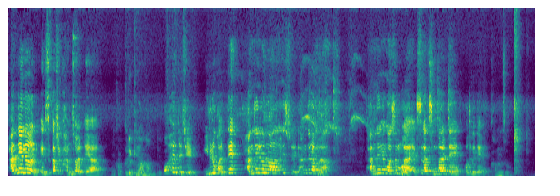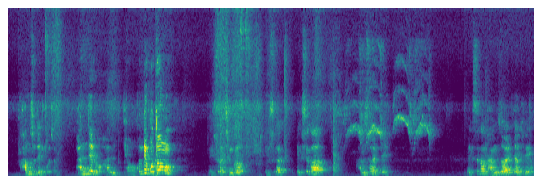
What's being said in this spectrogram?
반대는 x값이 감소할 때야. 그러니까 그렇게 하면 안 돼요 어 해도 되지. 일로 갈 때 반대로 할수 있. 한대라 뭐야? 반대는 것은 뭐야? x가 증가할 때 어떻게 돼? 감소 감소되는 거죠. 반대로 한 경우. 근데 보통 x가 증거 x가 x가 감소할 때 x가 감소할 때 어떻게 돼요?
